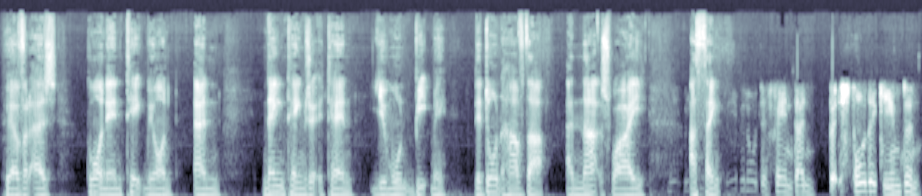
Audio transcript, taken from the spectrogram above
whoever it is, go on in, take me on. And nine times out of ten, you won't beat me. They don't have that. And that's why I think. Even though defend in, but slow the game down.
